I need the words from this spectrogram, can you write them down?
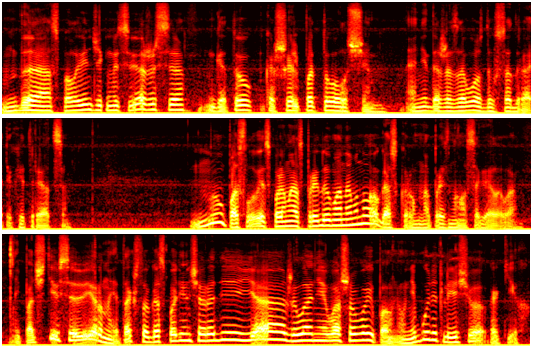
Да, с половинчиком свяжешься, готов кошель потолще. Они даже за воздух содрать ухитрятся. «Ну, пословиц про нас придумано много», — скромно признался голова. «И почти все верные, так что, господин чародей, я желание ваше выполнил. Не будет ли еще каких?»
